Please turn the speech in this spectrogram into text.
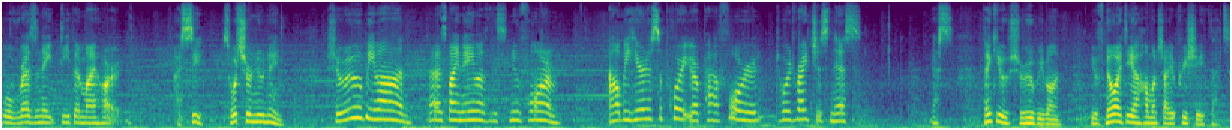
will resonate deep in my heart. I see. So what's your new name? Cherubimon. That is my name of this new form. I'll be here to support your path forward toward righteousness. Yes. Thank you, Cherubimon. You have no idea how much I appreciate that.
